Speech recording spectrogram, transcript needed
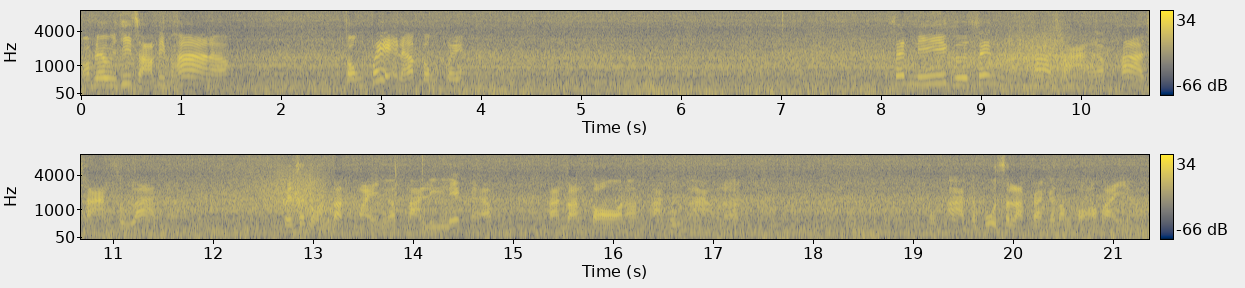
ความเร็วอยู่ที่ 35 นะครับ ตรงเป๊ะนะครับ ตรงเป๊ะ เส้นนี้คือเส้นท่าฉางนะครับท่าฉางสุราษฎร์นะเป็นถนนตัดใหม่นะครับ ผ่านลีเล็กนะครับ ผ่านบางปอนะผ่านทุ่งอ่าวนะครับผมอาจจะพูดสลับกันก็ต้องขออภัยนะครับ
